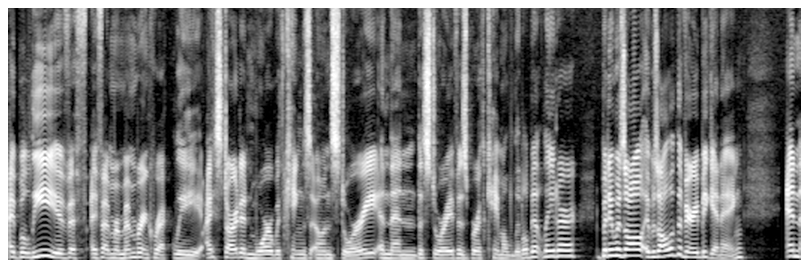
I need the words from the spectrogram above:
I believe, if if I'm remembering correctly, I started more with King's own story, and then the story of his birth came a little bit later. But it was all it was all at the very beginning. And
